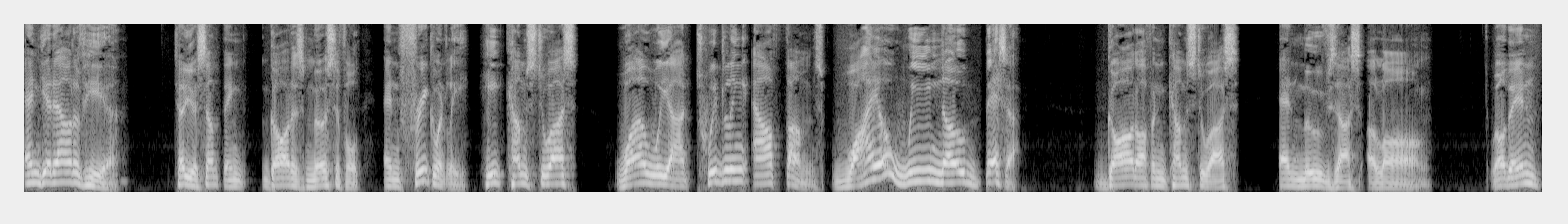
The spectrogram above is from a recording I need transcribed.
and get out of here. Tell you something, God is merciful and frequently he comes to us while we are twiddling our thumbs, while we know better, God often comes to us and moves us along. Well then,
